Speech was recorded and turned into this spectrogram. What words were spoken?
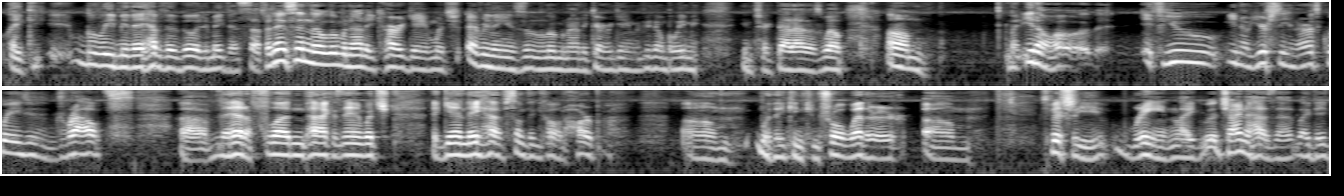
like, believe me, they have the ability to make that stuff, and it's in the Illuminati card game, which everything is in the Illuminati card game. If you don't believe me, you can check that out as well. Um, but you know, if you you know you're seeing earthquakes and droughts. Uh, they had a flood in Pakistan, which again they have something called HAARP um, where they can control weather, um, especially rain. Like China has that. Like they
